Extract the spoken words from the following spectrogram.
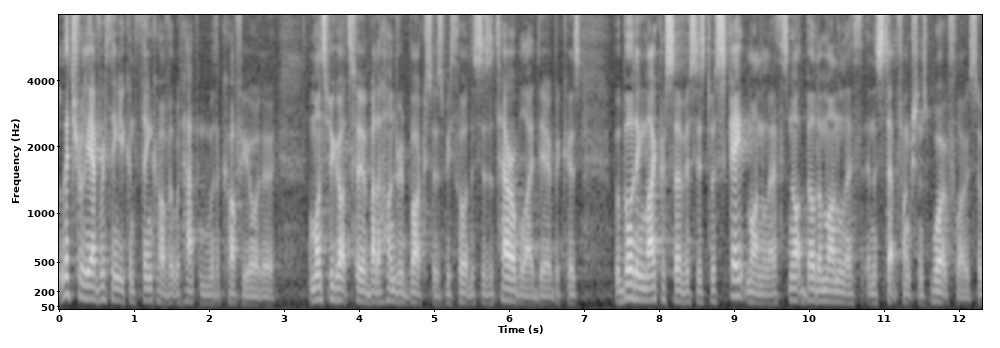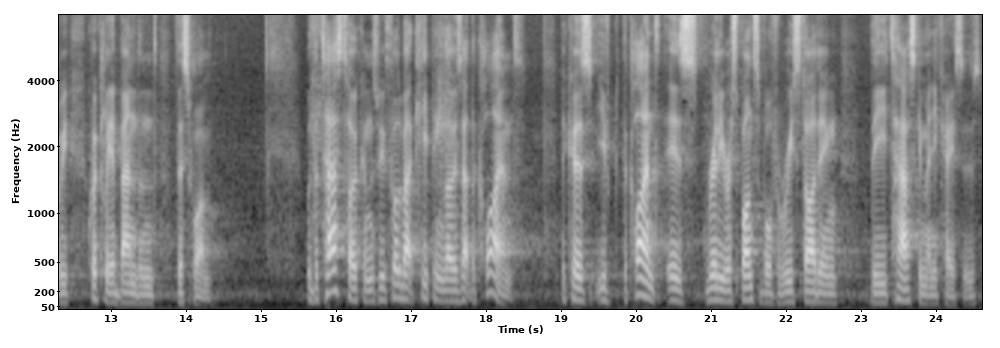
literally everything you can think of that would happen with a coffee order. And once we got to about 100 boxes, we thought this is a terrible idea because we're building microservices to escape monoliths, not build a monolith in a step functions workflow. So we quickly abandoned this one. With the task tokens, we've thought about keeping those at the client because the client is really responsible for restarting the task in many cases.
